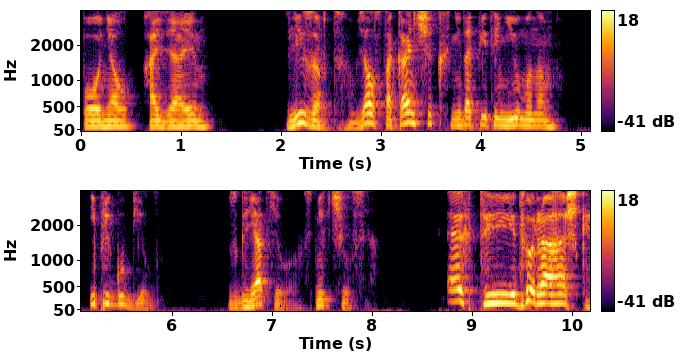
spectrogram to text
«Понял, хозяин». Лизард взял стаканчик, недопитый Ньюманом, и пригубил. Взгляд его смягчился. «Эх ты, дурашка!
